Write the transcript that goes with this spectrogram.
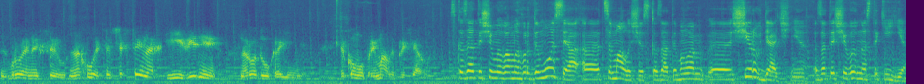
Збройних сил знаходиться в частинах і вірні народу України, якому приймали присягу. Сказати, що ми вами гордимося, це мало що сказати. Ми вам е, щиро вдячні за те, що ви в нас такі є.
